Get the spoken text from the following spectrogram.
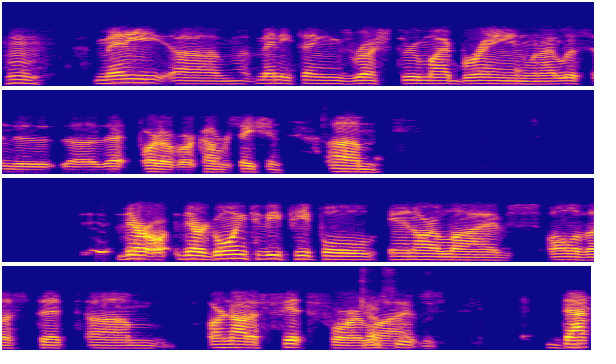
hmm. Many um, many things rush through my brain when I listen to uh, that part of our conversation. Um, there are there are going to be people in our lives, all of us, that um, are not a fit for our Absolutely. lives. That's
